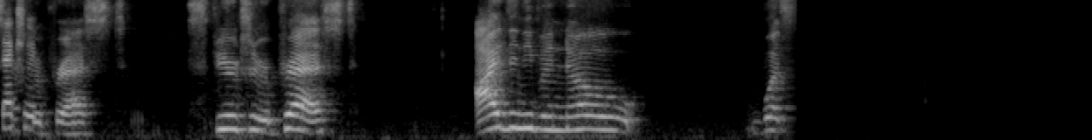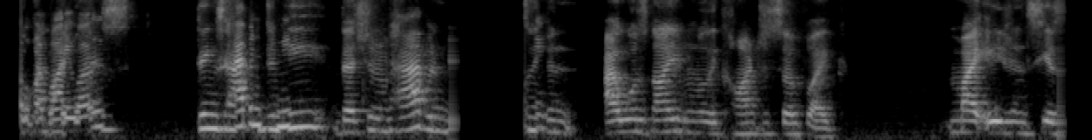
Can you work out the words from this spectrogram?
sexually repressed, spiritually repressed, I didn't even know what my body was. Things happened to me that shouldn't have happened. Even I was not even really conscious of like my agency as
